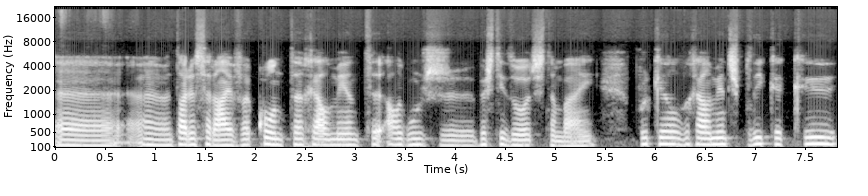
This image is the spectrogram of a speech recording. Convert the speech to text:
uh, António Saraiva conta realmente alguns eh, bastidores também, porque ele realmente explica que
